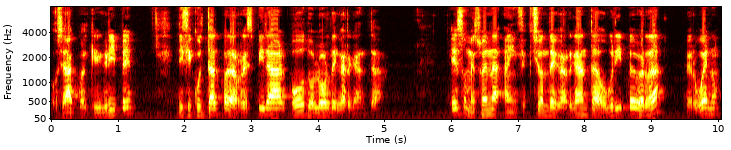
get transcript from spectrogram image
o sea, cualquier gripe, dificultad para respirar o dolor de garganta. Eso me suena a infección de garganta o gripe, ¿verdad? Pero bueno,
